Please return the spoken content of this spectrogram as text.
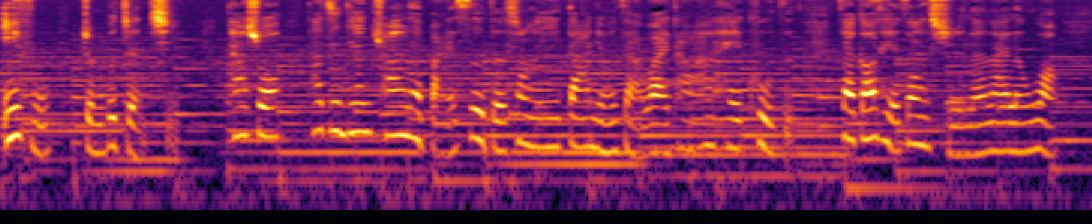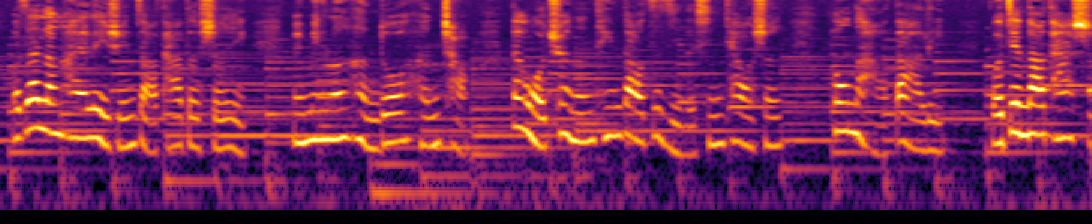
衣服整不整齐。他说他今天穿了白色的上衣搭牛仔外套和黑裤子，在高铁站时人来人往，我在人海里寻找他的身影，明明人很多很吵，但我却能听到自己的心跳声，砰的好大力。我见到他时，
